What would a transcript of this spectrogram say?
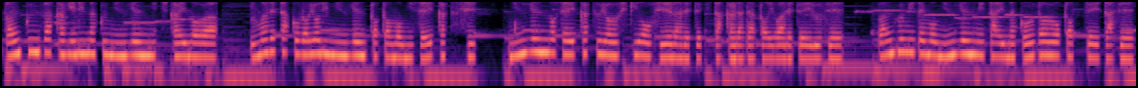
パン君が限りなく人間に近いのは、生まれた頃より人間と共に生活し、人間の生活様式を教えられてきたからだと言われているぜ。番組でも人間みたいな行動をとっていたぜ。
